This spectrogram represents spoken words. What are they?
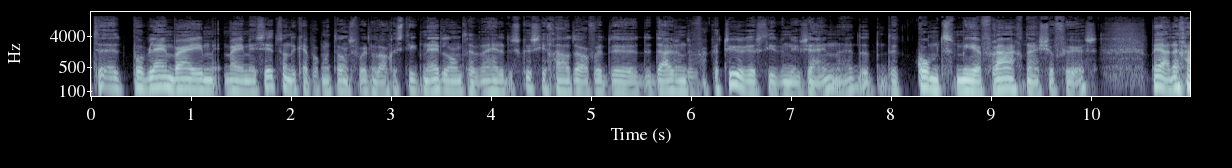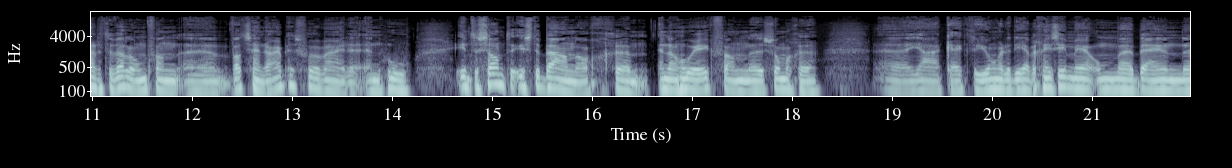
het, probleem waar je, mee zit, want ik heb ook met Transport en Logistiek Nederland hebben we een hele discussie gehad over de, de duizenden vacatures die er nu zijn. Dat, er komt meer vraag naar chauffeurs. Maar ja, dan gaat het er wel om van uh, wat zijn de arbeidsvoorwaarden en hoe interessant is de baan nog. Um, en dan hoor ik van uh, sommige uh, ja, kijk, de jongeren die hebben geen zin meer om uh, bij een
